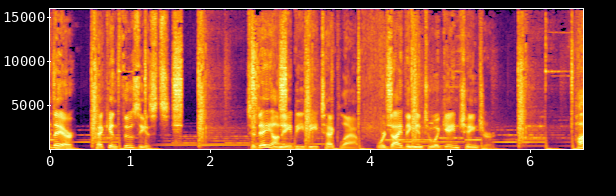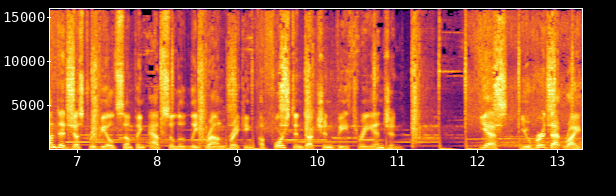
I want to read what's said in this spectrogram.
there, tech enthusiasts. Today on ABD Tech Lab, we're diving into a game changer. Honda just revealed something absolutely groundbreaking a forced induction V3 engine. Yes, you heard that right,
